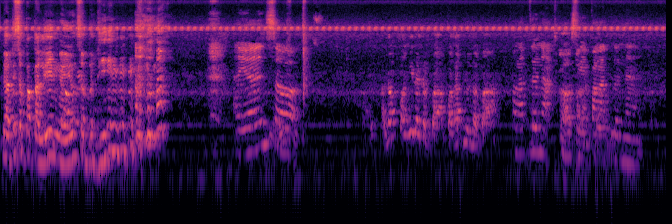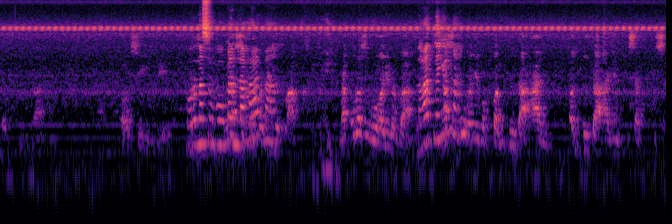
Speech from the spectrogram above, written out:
Dati sa patalim, ngayon sa bading. Ayan, so, Anong pangilan na ba? Pangatlo na ba? pangatlo na. Ah, O, sige, pangatlo na. O sige. Puro nasubukan lahat ha. Naku, nasubukan nyo na ba? Lahat na yun ha. Nasubukan nyo bang pagdudahan? Pagdudahan yung isa't isa.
